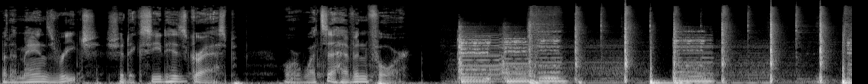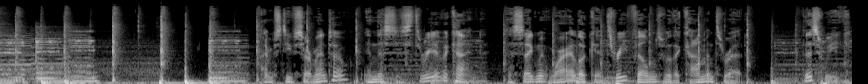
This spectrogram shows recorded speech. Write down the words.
but a man's reach should exceed his grasp, or what's a heaven for? I'm Steve Sarmento, and this is Three of a Kind, a segment where I look at three films with a common thread. This week,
